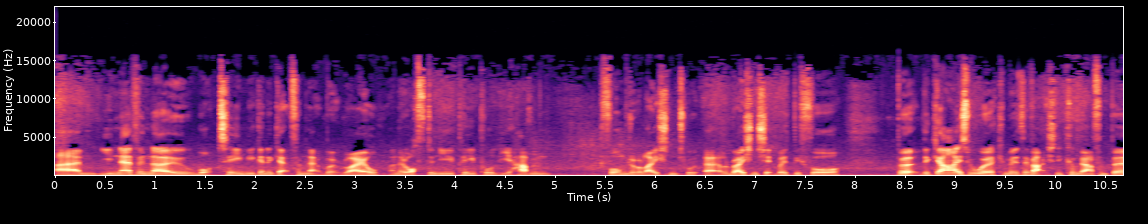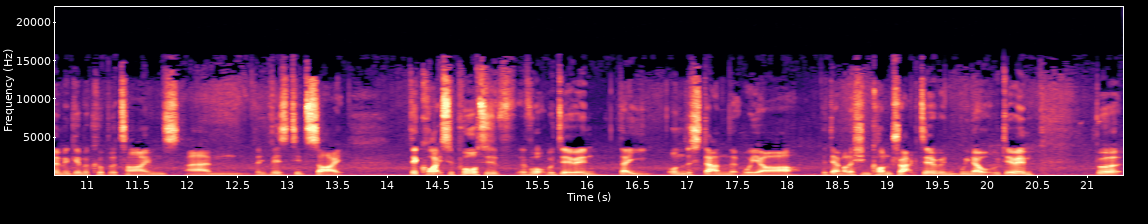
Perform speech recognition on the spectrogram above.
Um, you never know what team you're going to get from Network Rail, and they're often new people that you haven't formed a relation to, uh, relationship with before. But the guys we're working with, they've actually come down from Birmingham a couple of times. Um, they visited site. They're quite supportive of what we're doing. They understand that we are the demolition contractor and we know what we're doing. But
